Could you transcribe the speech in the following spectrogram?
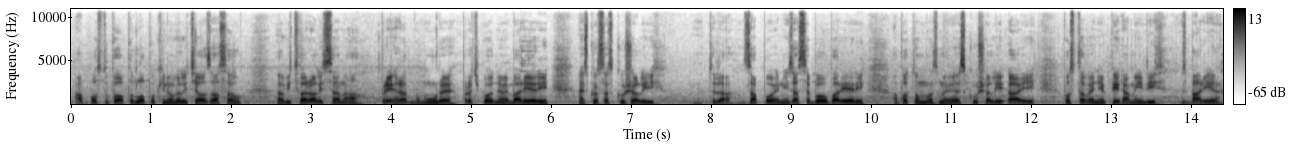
a postupoval podľa pokynov veliteľa zásahu. Vytvárali sa na priehradnom múre protipovodňové bariéry. Najskôr sa skúšali teda zapojení za sebou bariéry a potom sme skúšali aj postavenie pyramídy z bariér,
